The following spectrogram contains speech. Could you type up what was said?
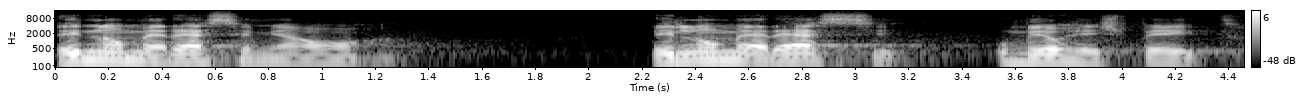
Ele não merece a minha honra. Ele não merece o meu respeito.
